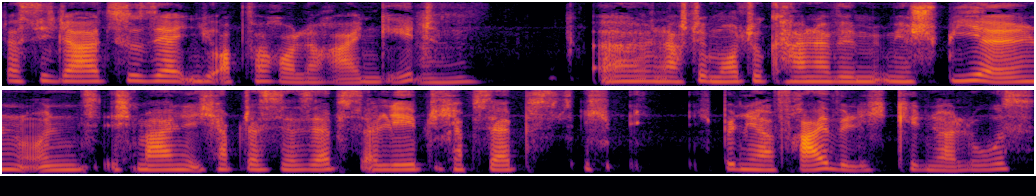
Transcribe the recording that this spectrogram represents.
dass sie da zu sehr in die Opferrolle reingeht. Mhm. Äh, nach dem Motto, keiner will mit mir spielen. Und ich meine, ich habe das ja selbst erlebt. Ich habe selbst, ich, ich bin ja freiwillig kinderlos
